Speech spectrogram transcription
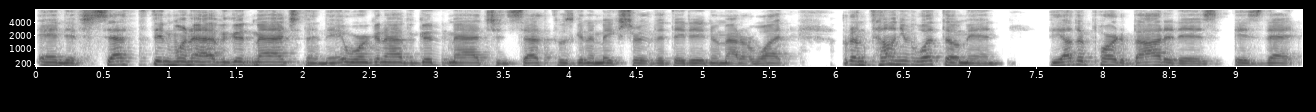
And if Seth didn't want to have a good match, then they weren't going to have a good match, and Seth was going to make sure that they did no matter what. But I'm telling you what, though, man, the other part about it is is that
